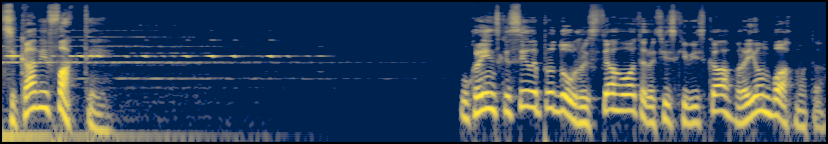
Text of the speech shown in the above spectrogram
Цікаві факти. Українські сили продовжують стягувати російські війська в район Бахмута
